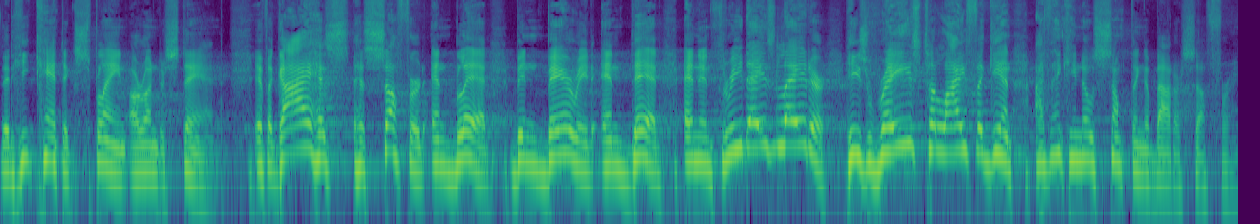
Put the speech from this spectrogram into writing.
that he can't explain or understand. If a guy has, has suffered and bled, been buried and dead, and then three days later he's raised to life again, I think he knows something about our suffering.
